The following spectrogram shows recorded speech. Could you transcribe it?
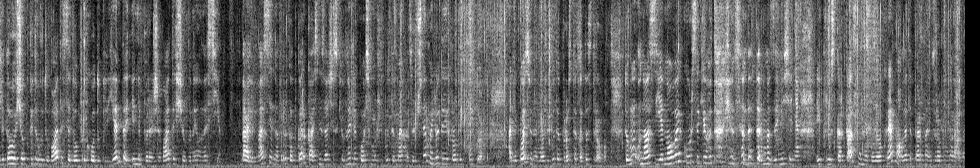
для того, щоб підготуватися до приходу клієнта і не переживати, що вони у нас є. Далі в нас є, наприклад, каркасні зачіски. Вони для когось можуть бути мега зручними, люди їх роблять повторно. А для когось вони можуть бути просто катастрофа. Тому у нас є новий курс, який готується до термозаміщення і плюс каркас. Вони були окремо, але тепер ми їх зробимо разом,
